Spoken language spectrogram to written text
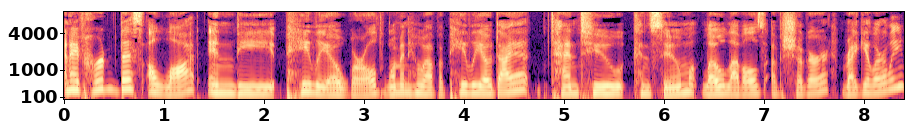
And I've heard this a lot in the paleo world. Women who have a paleo diet tend to consume low levels of sugar regularly.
